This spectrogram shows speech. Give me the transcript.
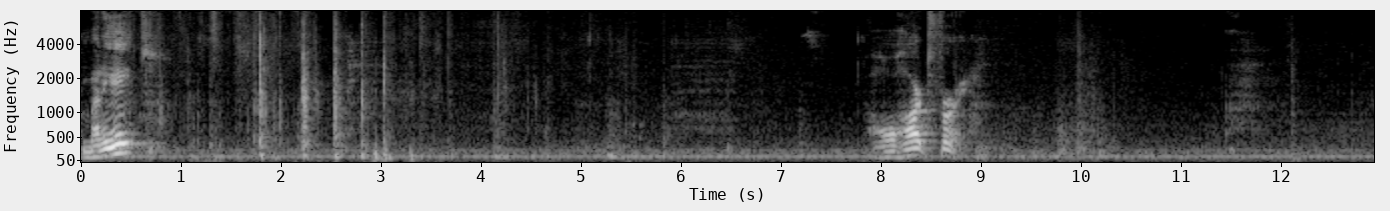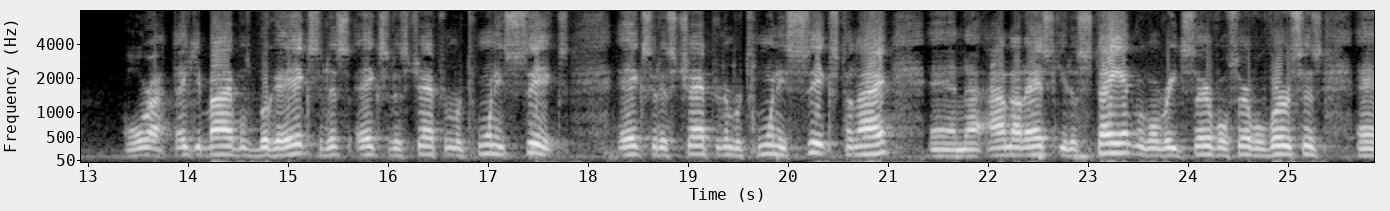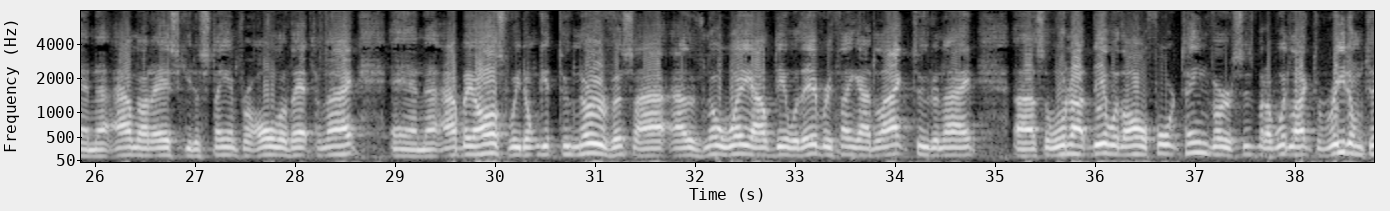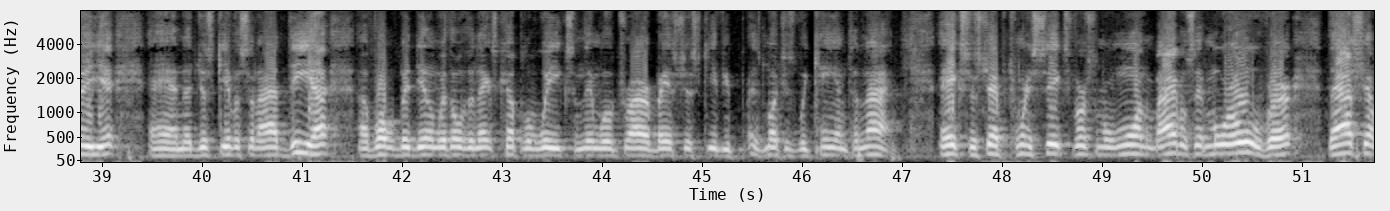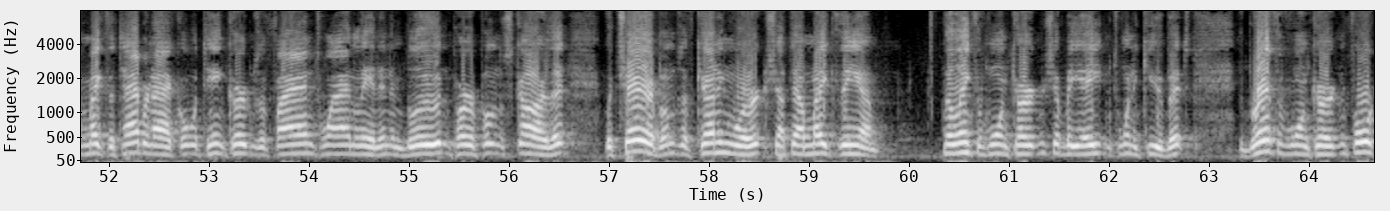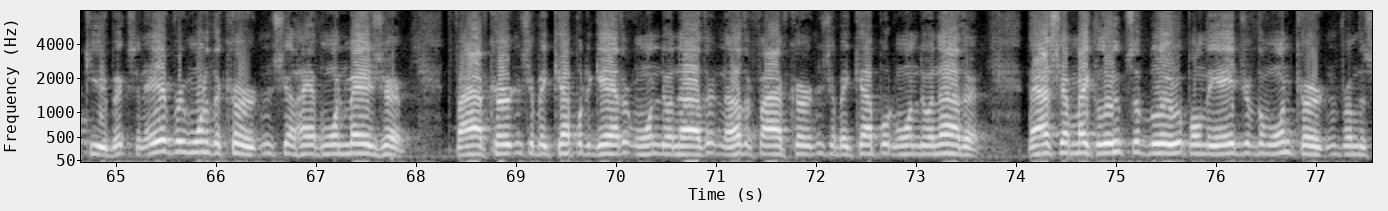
Somebody else? All hearts free. All right, take your Bibles, book of Exodus, Exodus chapter number 26. Exodus chapter number 26 tonight. And uh, I'll not ask you to stand. We're going to read several, several verses. And uh, I'll not ask you to stand for all of that tonight. And uh, I'll be honest, we don't get too nervous. I, I, there's no way I'll deal with everything I'd like to tonight. Uh, so we'll not deal with all 14 verses, but I would like to read them to you and uh, just give us an idea of what we'll be dealing with over the next couple of weeks. And then we'll try our best just to give you as much as we can tonight. Exodus chapter 26, verse number 1, the Bible said, Moreover, thou shalt make the tabernacle with ten curtains of fine twined linen, and blue, and purple, and scarlet, with cherubims of cunning work shalt thou make them. The length of one curtain shall be eight and twenty cubits, the breadth of one curtain four cubits, and every one of the curtains shall have one measure. The five curtains shall be coupled together, one to another, and the other five curtains shall be coupled one to another. Thou shalt make loops of blue upon the edge of the one curtain from the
